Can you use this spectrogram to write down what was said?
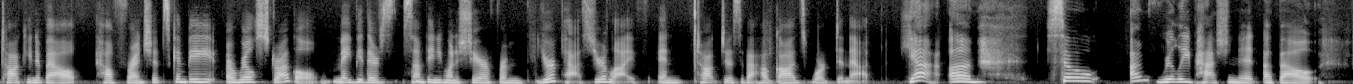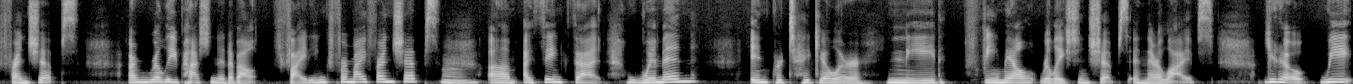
talking about how friendships can be a real struggle. Maybe there's something you want to share from your past, your life, and talk to us about how God's worked in that. Yeah. Um, so I'm really passionate about friendships. I'm really passionate about fighting for my friendships. Mm. Um, I think that women in particular need female relationships in their lives. You know, we,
